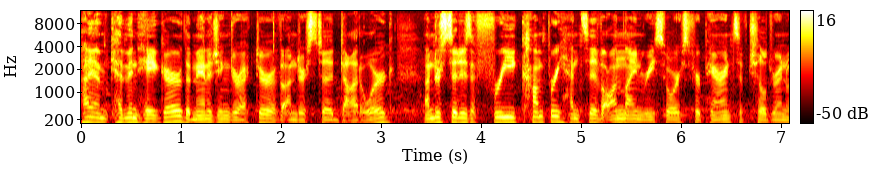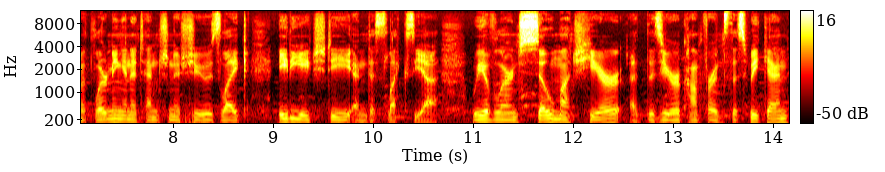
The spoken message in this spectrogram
Hi, I'm Kevin Hager, the Managing Director of Understood.org. Understood is a free, comprehensive online resource for parents of children with learning and attention issues like ADHD and dyslexia. We have learned so much here at the Zero Conference this weekend.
